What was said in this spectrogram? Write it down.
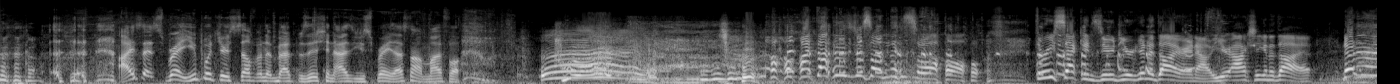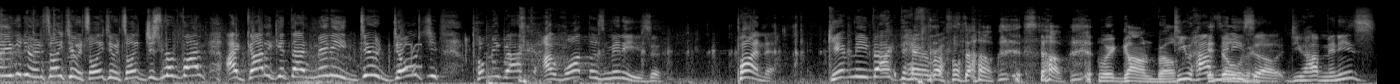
I said spray. You put yourself in a bad position as you spray. That's not my fault. I thought it was just on this wall. Three seconds, dude. You're gonna die right now. You're actually gonna die. No, no, no, you can do it. It's only two. It's only two. It's only just revive. I gotta get that mini, dude. Don't you put me back? I want those minis. Pun, get me back there, bro. Stop. Stop. We're gone, bro. Do you have It's minis over. though? Do you have minis?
